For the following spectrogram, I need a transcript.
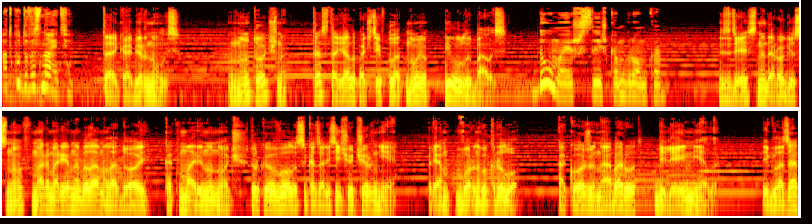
Откуда вы знаете? Тайка обернулась. Ну точно. Та стояла почти вплотную и улыбалась. «Думаешь слишком громко». Здесь, на дороге снов, Мара Маревна была молодой, как в Марину ночь, только волосы казались еще чернее, прям ворново крыло, а кожа, наоборот, белее мела. И глаза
